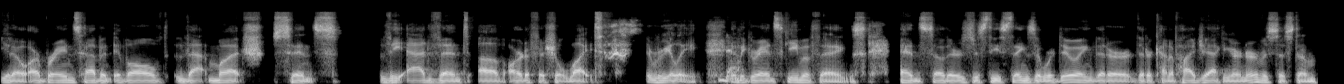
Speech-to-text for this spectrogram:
you know, our brains haven't evolved that much since the advent of artificial light, really, no. in the grand scheme of things. And so there's just these things that we're doing that are that are kind of hijacking our nervous system.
